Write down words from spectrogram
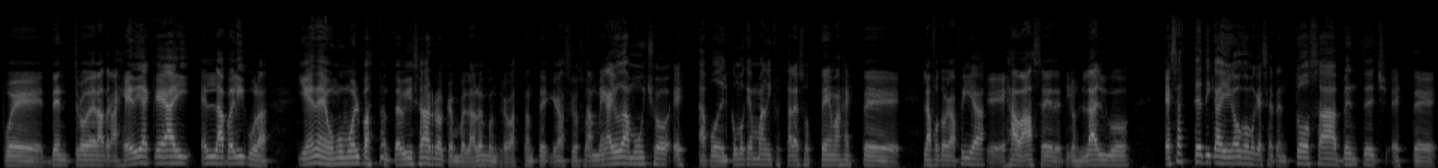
pues dentro de la tragedia que hay en la película, tiene un humor bastante bizarro que en verdad lo encontré bastante gracioso. También ayuda mucho a poder como que manifestar esos temas, este, la fotografía, es a base de tiros largos. Esa estética, you como que setentosa, vintage, este,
